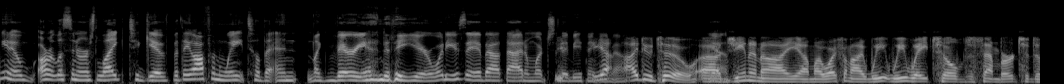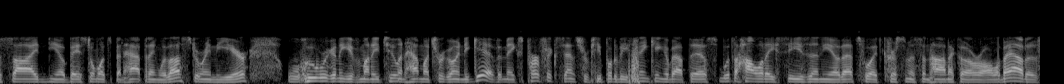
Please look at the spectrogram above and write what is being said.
you know, our listeners like to give, but they often wait till the end, like very end of the year. What do you say about that, and what should they be thinking yeah, about? I do too. Uh, Yeah. Jean and I, uh, my wife and I, we we wait till December to decide, you know, based on what's been happening with us during the year, who we're going to give money to and how much we're going to give. It makes perfect sense for people to be thinking about this with the holiday season. You know, that's what Christmas and Hanukkah are all about, is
